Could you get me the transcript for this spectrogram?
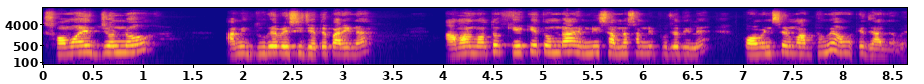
সময়ের জন্য আমি দূরে বেশি যেতে পারি না। আমার মতো কে কে তোমরা এমনি সামনাসামনি পুজো দিলে কমেন্টসের মাধ্যমে আমাকে জানাবে।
